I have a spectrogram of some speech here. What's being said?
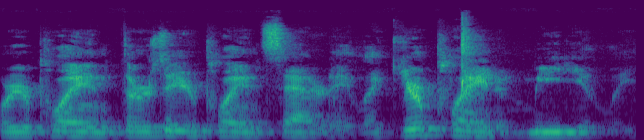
or you're playing Thursday, you're playing Saturday. Like you're playing immediately,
